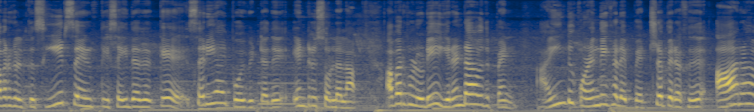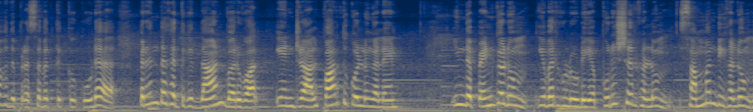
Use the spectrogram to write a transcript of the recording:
அவர்களுக்கு சீர் சேர்த்தி செய்ததற்கே சரியாய் போய்விட்டது என்று சொல்லலாம். அவர்களுடைய இரண்டாவது பெண் ஐந்து குழந்தைகளை பெற்ற பிறகு ஆறாவது பிரசவத்துக்கு கூட பிறந்தகத்துக்கு தான் வருவாள் என்றால் பார்த்து கொள்ளுங்களேன். இந்த பெண்களும் இவர்களுடைய புருஷர்களும் சம்பந்திகளும்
